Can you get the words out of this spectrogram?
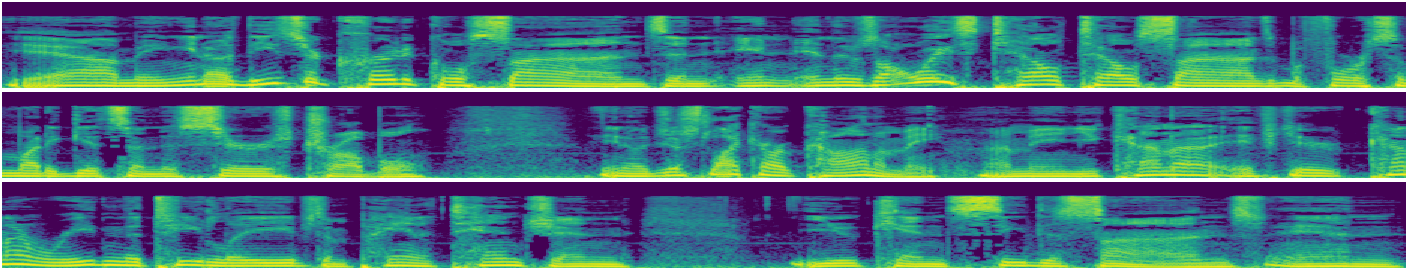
Yeah, I mean, you know, these are critical signs, and, and, and there's always telltale signs before somebody gets into serious trouble. You know, just like our economy. I mean, you kind of, if you're kind of reading the tea leaves and paying attention, you can see the signs. And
